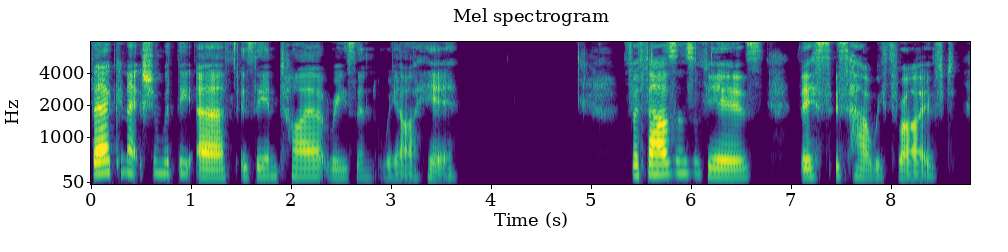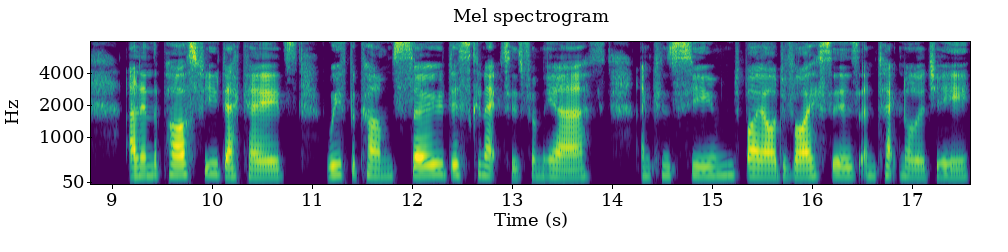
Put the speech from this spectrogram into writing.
Their connection with the earth is the entire reason we are here. For thousands of years, this is how we thrived. And in the past few decades, we've become so disconnected from the earth and consumed by our devices and technology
